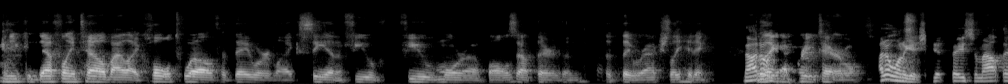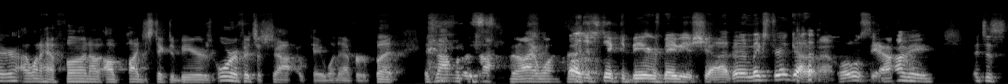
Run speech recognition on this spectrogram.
and you could definitely tell by like hole twelve that they were like seeing a few few more uh, balls out there than that they were actually hitting. now, I don't, got pretty terrible. I don't want to get shit faced from out there. I want to have fun. I'll, I'll probably just stick to beers, or if it's a shot, okay, whatever. But it's not one of the times that I want. To, I'll just stick to beers, maybe a shot, and a mixed drink. I don't know. We'll see. yeah, I mean, it just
